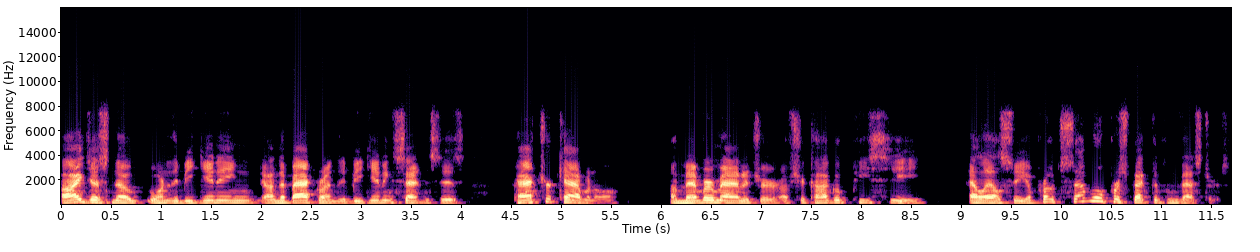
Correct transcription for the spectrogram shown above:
I just note one of the beginning, on the background, the beginning sentences Patrick Kavanaugh, a member manager of Chicago PC LLC approached several prospective investors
